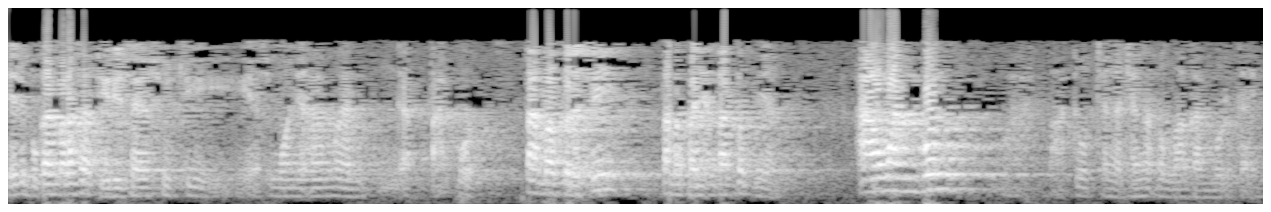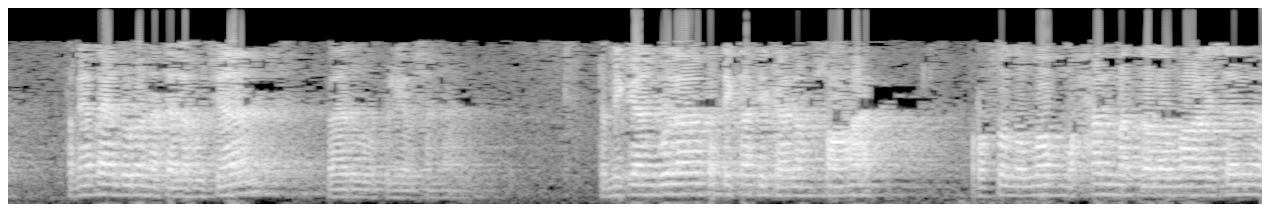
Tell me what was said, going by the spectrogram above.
Jadi bukan merasa diri saya suci, ya semuanya aman, enggak takut. Tambah bersih, tambah banyak takutnya. Awan pun wah, takut jangan-jangan Allah akan murkai. Ternyata yang turun adalah hujan, baru beliau senang. Demikian pula ketika di dalam sholat Rasulullah Muhammad SAW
